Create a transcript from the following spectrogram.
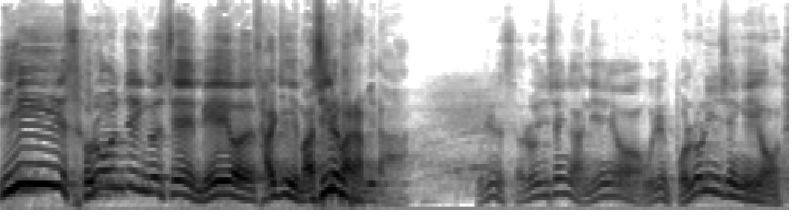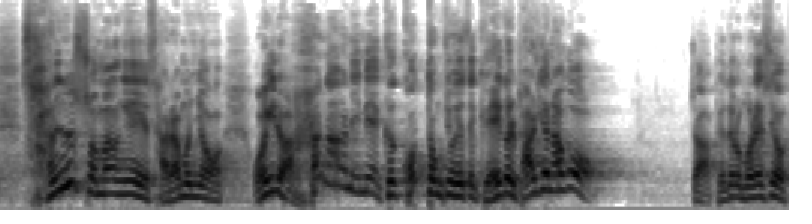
이 서론적인 것에 매여 살지 마시기를 바랍니다. 우리는 서로 인생이 아니에요. 우리는 본론 인생이에요. 산 소망의 사람은요, 오히려 하나님의 그 고통 중에서 계획을 발견하고, 자, 베드로 뭐라 했어요?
